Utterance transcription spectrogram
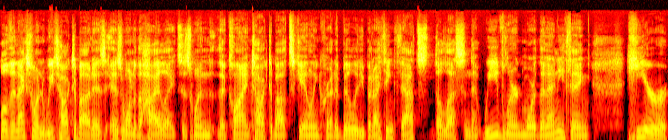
Well, the next one we talked about as, as one of the highlights is when the client talked about scaling credibility. But I think that's the lesson that we've learned more than anything here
